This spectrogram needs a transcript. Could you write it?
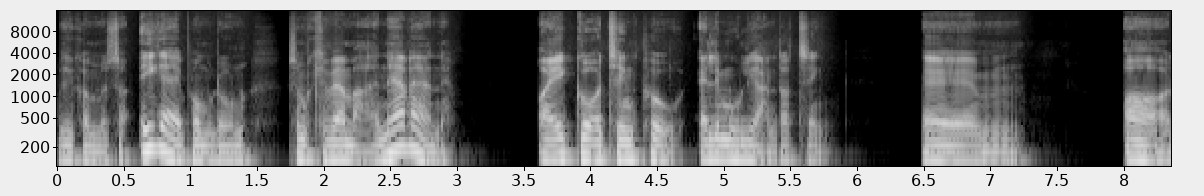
vedkommende så ikke er i Pomodoro, som kan være meget nærværende, og ikke gå og tænke på alle mulige andre ting. Øhm, og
